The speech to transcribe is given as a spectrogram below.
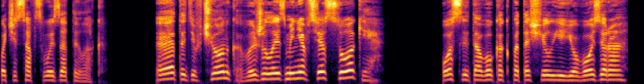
почесав свой затылок. «Эта девчонка выжила из меня все соки. После того, как потащил ее в озеро,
